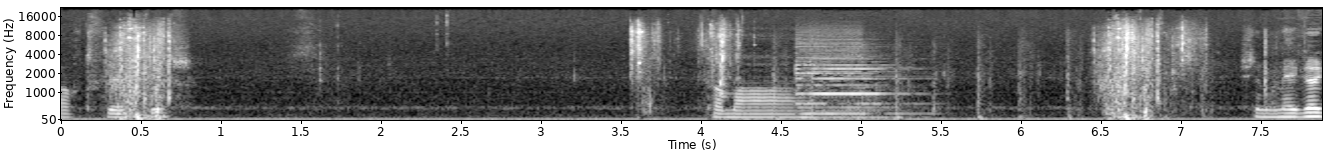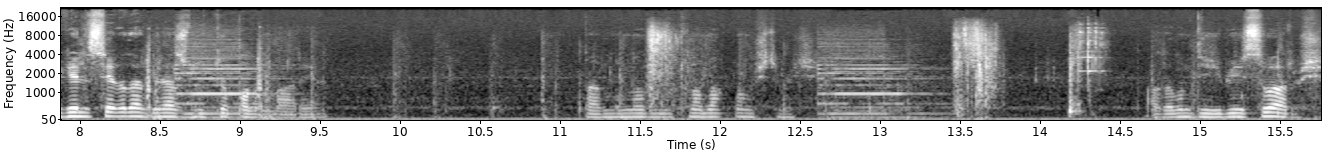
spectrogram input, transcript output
Aktifleştir. Tamam. Şimdi mega gelişe kadar biraz loot yapalım bari ya. Ben bunların lootuna bakmamıştım hiç. Adamın DB'si varmış.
